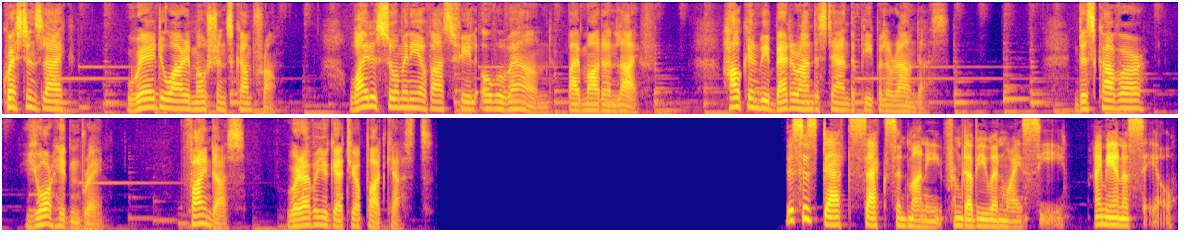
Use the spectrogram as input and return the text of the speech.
Questions like Where do our emotions come from? Why do so many of us feel overwhelmed by modern life? How can we better understand the people around us? Discover your hidden brain. Find us wherever you get your podcasts. This is Death, Sex, and Money from WNYC. I'm Anna Sale.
